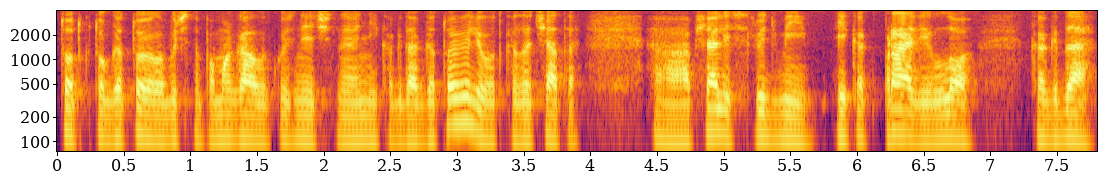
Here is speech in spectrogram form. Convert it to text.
Тот, кто готовил, обычно помогал, и кузнечные, они когда готовили, вот казачата, э, общались с людьми. И, как правило, когда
